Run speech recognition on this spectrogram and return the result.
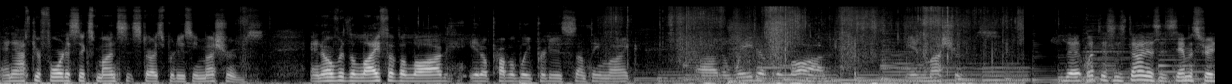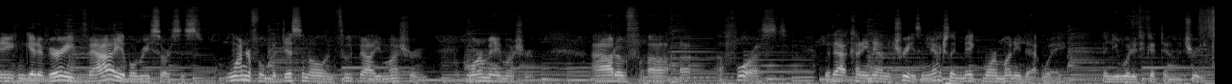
And after four to six months, it starts producing mushrooms. And over the life of a log, it'll probably produce something like uh, the weight of the log in mushrooms. What this has done is it's demonstrated you can get a very valuable resource, this wonderful medicinal and food value mushroom, gourmet mushroom, out of uh, a, a forest without cutting down the trees. And you actually make more money that way than you would if you cut down the trees.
